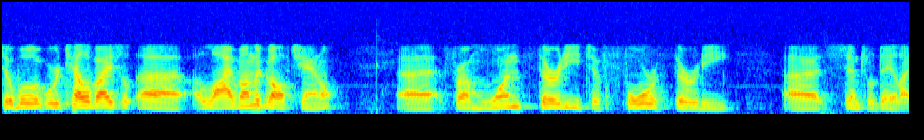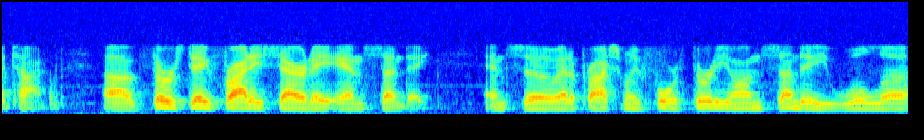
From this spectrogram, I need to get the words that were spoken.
So we'll, we're televised uh, live on the Golf Channel uh, from 1:30 to 4:30 uh, Central Daylight Time, uh, Thursday, Friday, Saturday, and Sunday. And so at approximately 4:30 on Sunday, we'll uh,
